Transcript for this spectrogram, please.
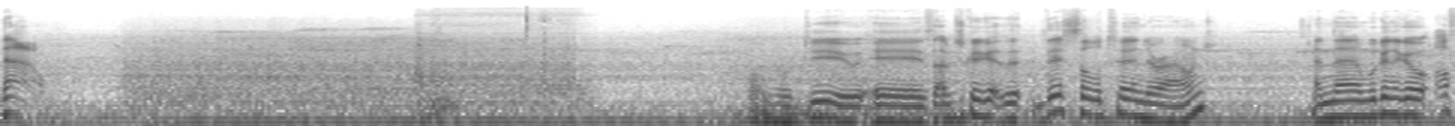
Now, what we'll do is I'm just going to get this all turned around and then we're going to go off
